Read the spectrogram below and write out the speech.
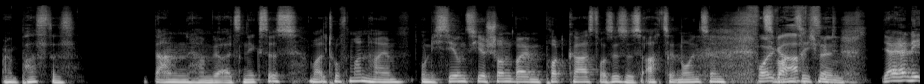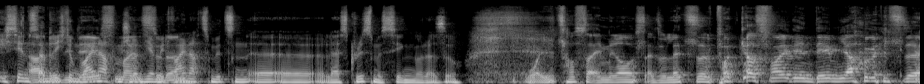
Dann passt es. Dann haben wir als nächstes Waldhof Mannheim. Und ich sehe uns hier schon beim Podcast, was ist es, 18, 19, Folge 20 18. mit. Ja, ja, nee, ich sehe uns Ah, dann Richtung Days Weihnachten schon hier mit dann? Weihnachtsmützen äh, äh, Last Christmas singen oder so. Boah, jetzt hast du einen raus. Also letzte Podcast-Folge in dem Jahr willst du.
